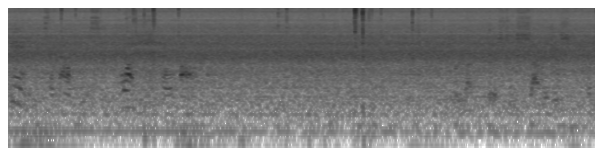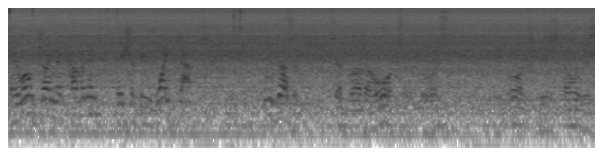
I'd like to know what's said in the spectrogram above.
Things about this wonderful art. Bloodthirsty savages. If they won't join the Covenant, they should be wiped out. Who doesn't? Except for other orcs, of course. The orcs here stole this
